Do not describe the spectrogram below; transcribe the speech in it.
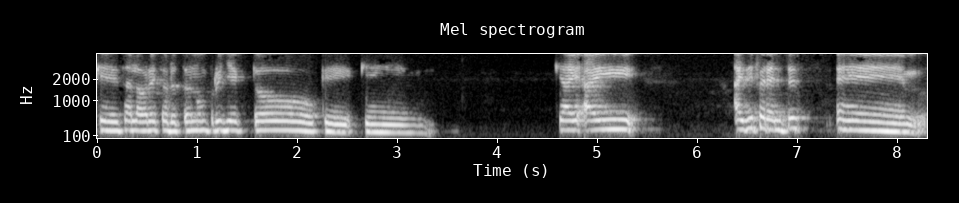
es a la hora, y sobre todo en un proyecto que, hay, diferentes eh,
